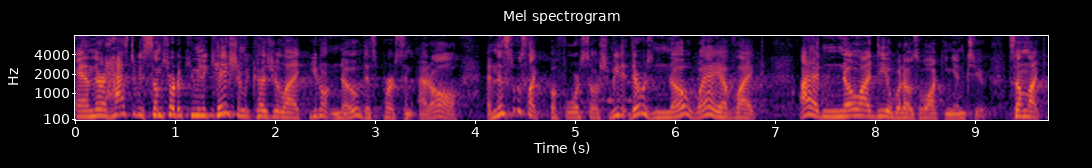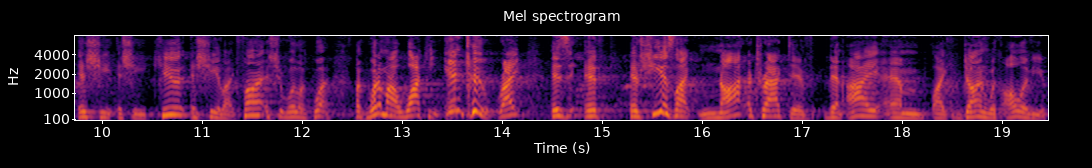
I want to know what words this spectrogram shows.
and there has to be some sort of communication because you're like, you don't know this person at all. And this was like before social media. There was no way of like, I had no idea what I was walking into. So I'm like, is she is she cute? Is she like fun? Is she well, like what like what am I walking into? Right? Is if if she is like not attractive, then I am like done with all of you.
